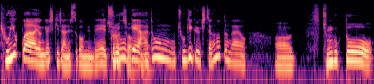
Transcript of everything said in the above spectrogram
교육과 연결시키지 않을 수가 없는데 중국의 그렇죠. 네. 아동 조기 교육 시장은 어떤가요? 아, 중국도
